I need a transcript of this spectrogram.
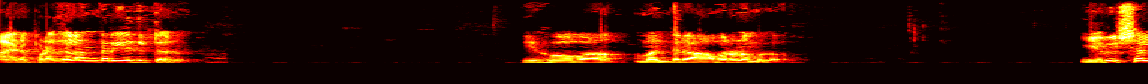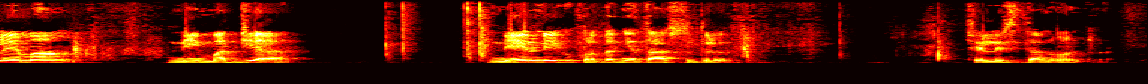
ఆయన ప్రజలందరి ఎదుటను. ఇహోవా మందిర ఆవరణములో ఎరుషలేమా నీ మధ్య నేను నీకు కృతజ్ఞతాస్థుతులు చెల్లిస్తాను అంటున్నాడు.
